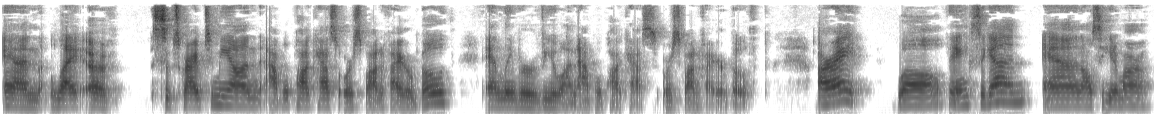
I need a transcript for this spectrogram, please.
and like uh, subscribe to me on Apple Podcasts or Spotify or both, and leave a review on Apple Podcasts or Spotify or both. All right. Well, thanks again, and I'll see you tomorrow.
